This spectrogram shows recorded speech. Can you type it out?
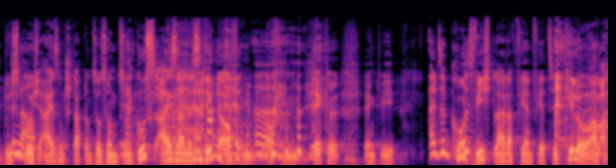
Duisburg, Genau. Eisenstadt und so, so ein, so ein gusseisernes Ding auf dem, auf dem Deckel irgendwie. Also Gut, groß, wiegt leider 44 Kilo, aber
